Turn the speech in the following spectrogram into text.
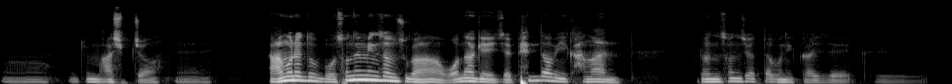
어, 좀 아쉽죠. 예. 아무래도 뭐 손흥민 선수가 워낙에 이제 팬덤이 강한 그런 선수였다 보니까 이제 그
